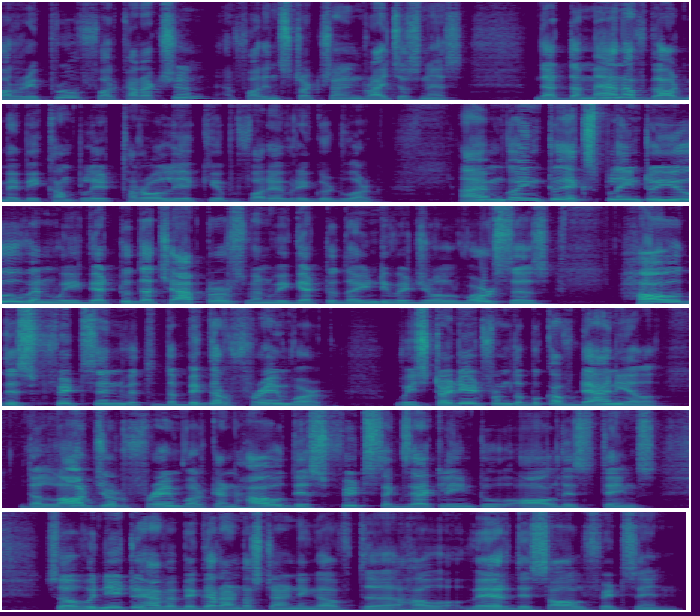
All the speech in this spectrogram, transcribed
for reproof for correction for instruction in righteousness that the man of god may be complete thoroughly equipped for every good work I am going to explain to you when we get to the chapters, when we get to the individual verses, how this fits in with the bigger framework. We studied from the book of Daniel the larger framework and how this fits exactly into all these things. So we need to have a bigger understanding of the how where this all fits in.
